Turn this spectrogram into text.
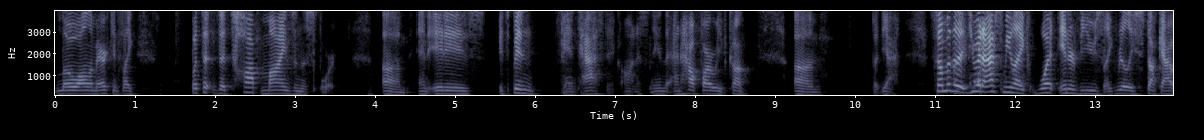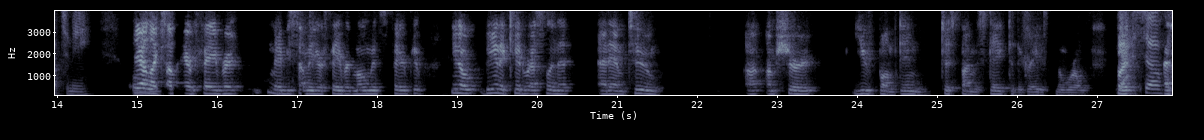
low All Americans, like, but the, the top minds in the sport. Um, and it is, it's been fantastic, honestly, and, and how far we've come. Um, but yeah, some of the, you had asked me like what interviews like really stuck out to me. Yeah, like some of your favorite, maybe some of your favorite moments, favorite people. You know, being a kid wrestling at, at M2, uh, I'm sure you've bumped in just by mistake to the greatest in the world. But yeah, so as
